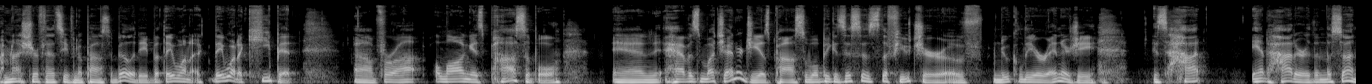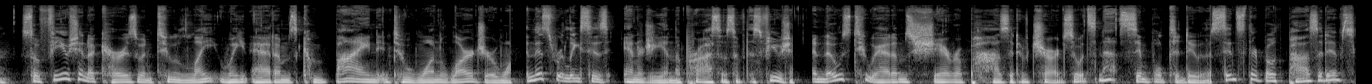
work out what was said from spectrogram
I'm not sure if that's even a possibility, but they want to they want to keep it uh, for as long as possible and have as much energy as possible because this is the future of nuclear energy. It's hot and hotter than the sun. So fusion occurs when two lightweight atoms combine into one larger one. And this releases energy in the process of this fusion. And those two atoms share a positive charge. So it's not simple to do this. Since they're both positives,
